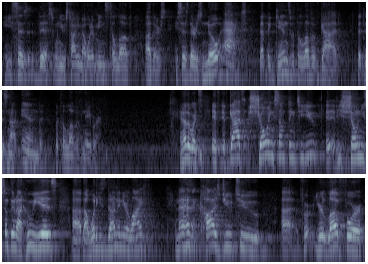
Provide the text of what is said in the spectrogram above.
he says this when he was talking about what it means to love others. He says, There is no act that begins with the love of God that does not end with the love of neighbor. In other words, if, if God's showing something to you, if He's shown you something about who He is, uh, about what He's done in your life, and that hasn't caused you to, uh, for your love for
